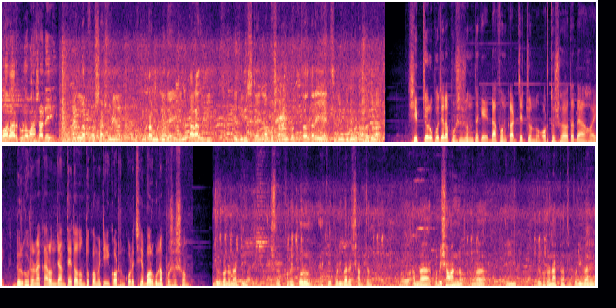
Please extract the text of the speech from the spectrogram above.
বলার কোনো ভাষা নেই উপজেলা প্রশাসনে মোটামুটি দেয়। কিন্তু তারা যদি এই ব্রিজটাকে অপসারণ করতো তাহলে তারা এই অ্যাক্সিডেন্ট দুর্ঘটনা হতো না। শিবচর উপজেলা প্রশাসন থেকে দাফন কার্যের জন্য অর্থ সহায়তা দেওয়া হয়। দুর্ঘটনার কারণ জানতে তদন্ত কমিটি গঠন করেছে বরগুনা প্রশাসন। দুর্ঘটনাটি খুবই করুণ একই পরিবারের সাতজন। তো আমরা খুবই সামান্য আমরা এই দুর্ঘটনা আক্রান্ত পরিবারের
